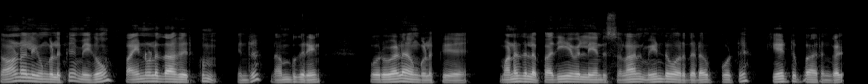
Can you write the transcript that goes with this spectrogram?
காணொலி உங்களுக்கு மிகவும் பயனுள்ளதாக இருக்கும் என்று நம்புகிறேன். ஒருவேளை உங்களுக்கு மனதில் பதியவில்லை என்று சொன்னால் மீண்டும் ஒரு தடவை போட்டு கேட்டு பாருங்கள்.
